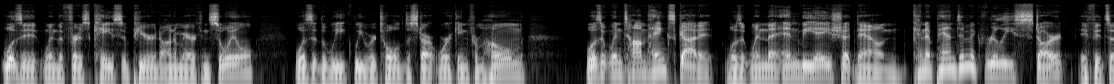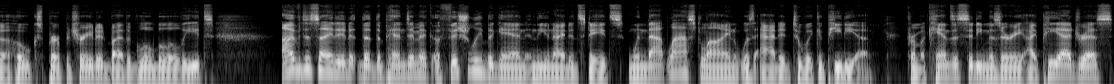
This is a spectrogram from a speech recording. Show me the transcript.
Was it when the first case appeared on American soil? Was it the week we were told to start working from home? Was it when Tom Hanks got it? Was it when the NBA shut down? Can a pandemic really start if it's a hoax perpetrated by the global elite? I've decided that the pandemic officially began in the United States when that last line was added to Wikipedia from a Kansas City, Missouri IP address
